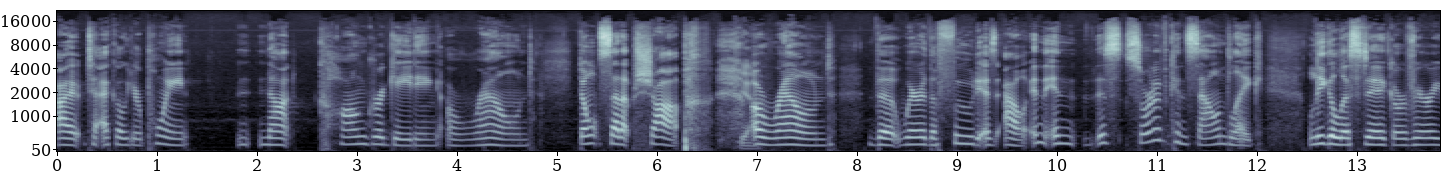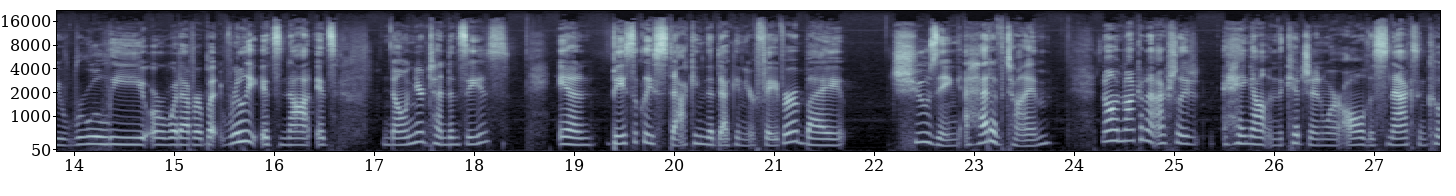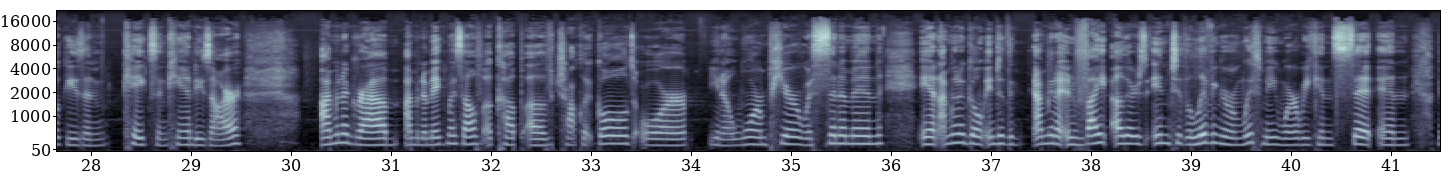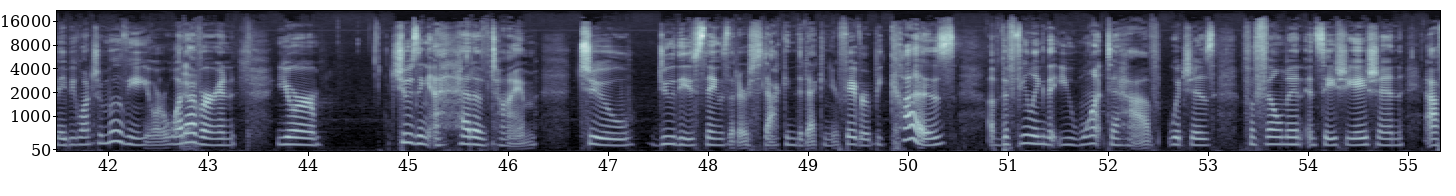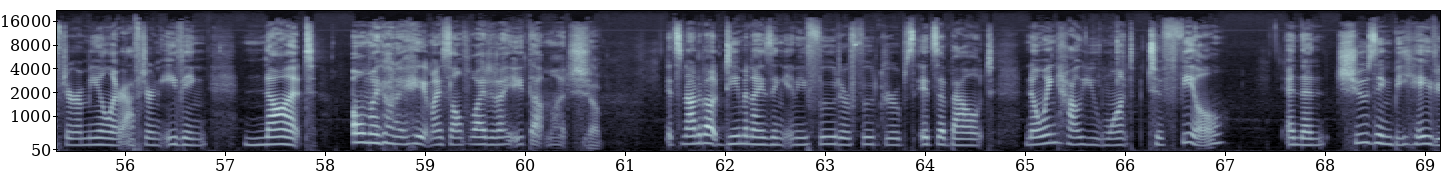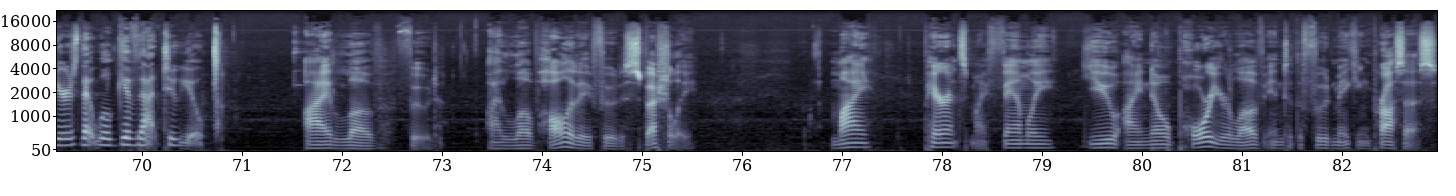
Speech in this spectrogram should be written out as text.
I to echo your point, n- not congregating around don't set up shop yeah, around the where the food is out. And and this sort of can sound like legalistic or very ruly or whatever, but really it's not. It's knowing your tendencies and basically stacking the deck in your favor by choosing ahead of time. No, I'm not going to actually hang out in the kitchen where all the snacks and cookies and cakes and candies are. I'm going to grab, I'm going to make myself a cup of chocolate gold or, you know, warm pure with cinnamon. And I'm going to go into the, I'm going to invite others into the living room with me where we can sit and maybe watch a movie or whatever. And you're choosing ahead of time to do these things that are stacking the deck in your favor because of the feeling that you want to have, which is fulfillment and satiation after a meal or after an evening, not, oh my God, I hate myself. Why did I eat that much? Yep. It's not about demonizing any food or food groups. It's about knowing how you want to feel and then choosing behaviors that will give that to you. I love food. I love holiday food, especially. My parents, my family, you, I know, pour your love into the food making process.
